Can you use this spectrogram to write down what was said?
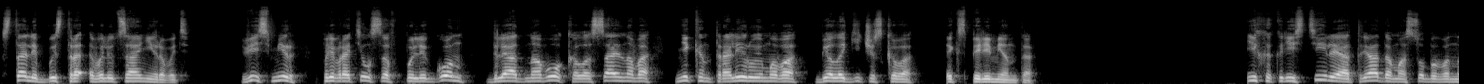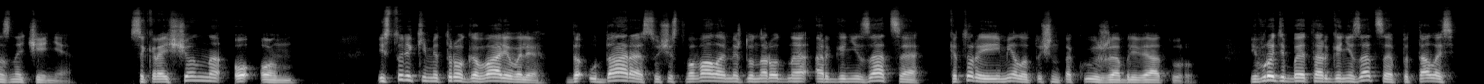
стали быстро эволюционировать. Весь мир превратился в полигон для одного колоссального неконтролируемого биологического эксперимента. Их окрестили отрядом особого назначения, сокращенно ООН. Историки метро говаривали, до удара существовала международная организация, которая имела точно такую же аббревиатуру. И вроде бы эта организация пыталась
